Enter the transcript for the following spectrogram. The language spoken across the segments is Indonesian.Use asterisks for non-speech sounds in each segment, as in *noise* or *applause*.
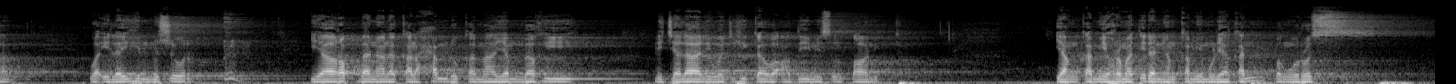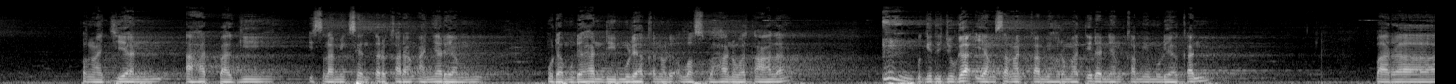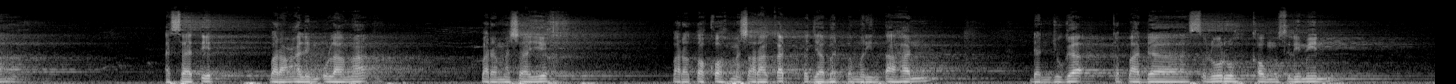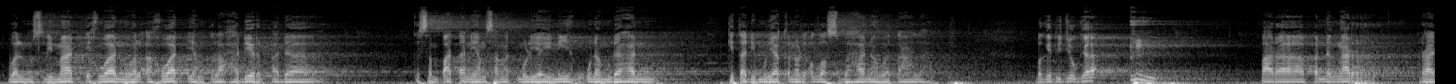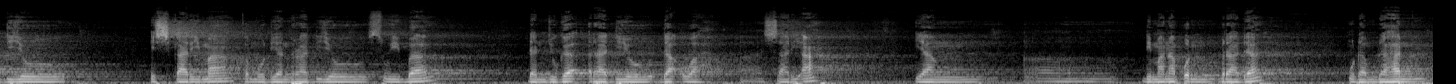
wa ilaihin nusyur Ya Rabbana lakal hamdu kama yanbaghi li jalali wajhika wa azimi sultanik. Yang kami hormati dan yang kami muliakan pengurus pengajian Ahad pagi Islamic Center Karanganyar yang mudah-mudahan dimuliakan oleh Allah Subhanahu wa taala. *clears throat* Begitu juga yang sangat kami hormati dan yang kami muliakan para asatid, para alim ulama para masyayikh, para tokoh masyarakat, pejabat pemerintahan dan juga kepada seluruh kaum muslimin wal muslimat, ikhwan wal akhwat yang telah hadir pada kesempatan yang sangat mulia ini yang mudah-mudahan kita dimuliakan oleh Allah Subhanahu wa taala. Begitu juga *clears throat* para pendengar radio Iskarima, kemudian radio Suiba dan juga radio dakwah uh, syariah yang uh, di mana pun berada. Mudah-mudahan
